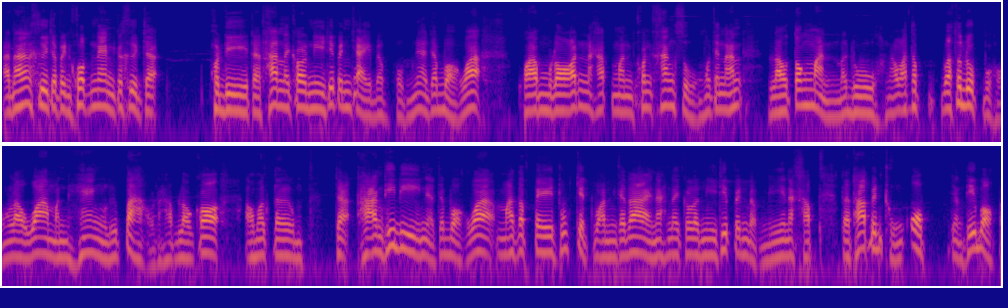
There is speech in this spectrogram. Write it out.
อันนั้นคือจะเป็นควบแน่นก็คือจะ พอดี แต่ถ้าในกรณีที่เป็นใหญ่แบบผมเนี่ยจะบอกว่าความร้อนนะครับมันค่อนข้างสูง เพราะฉะนั้นเราต้องหมั่นมาดูนะวัสวัสดุของเราว่ามันแห้งหรือเปล่านะครับ เราก็เอามาเติมจะทางที่ดีเนี่ยจะบอกว่ามาสเปรย์ทุก 7 วันก็ได้นะในกรณีที่เป็นแบบนี้นะครับ แต่ถ้าเป็นถุงอบอย่างที่บอกไป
